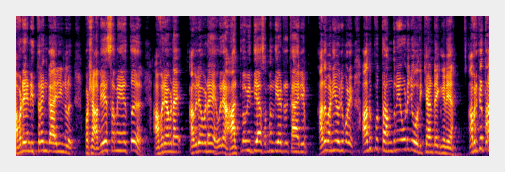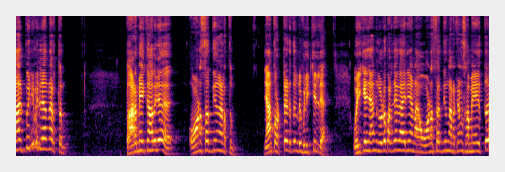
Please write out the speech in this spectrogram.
അവിടെയാണ് ഇത്തരം കാര്യങ്ങൾ പക്ഷെ അതേ സമയത്ത് അവരവിടെ അവരവിടെ ഒരു ആത്മവിദ്യാ സംബന്ധിയായിട്ടൊരു കാര്യം അത് പണി അവർ പറയും അതിപ്പോൾ തന്ത്രിയോട് ചോദിക്കാണ്ട് എങ്ങനെയാണ് അവർക്ക് താല്പര്യമില്ല എന്നർത്ഥം. പാറമേക്കാവിൽ ഓണസദ്യ നടത്തും. ഞാൻ തൊട്ടടുത്തുണ്ട് വിളിക്കില്ല. ഒരിക്കൽ ഞാൻ നിങ്ങളോട് പറഞ്ഞ കാര്യമാണ് ആ ഓണസദ്യ നടക്കുന്ന സമയത്ത്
